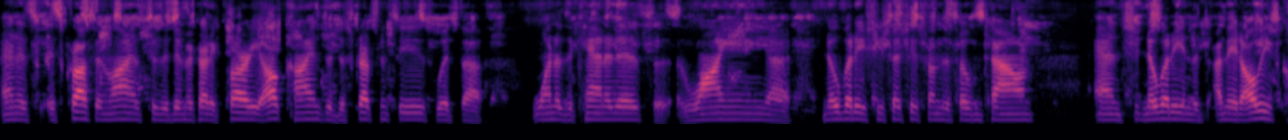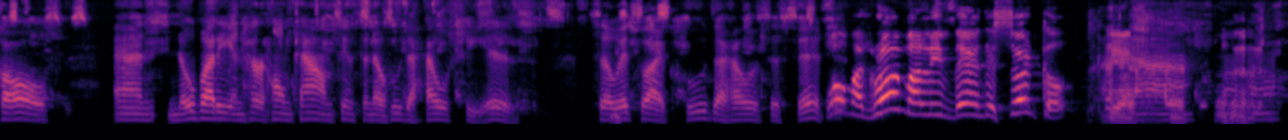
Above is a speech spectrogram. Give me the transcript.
and it's it's crossing lines to the Democratic Party. All kinds of discrepancies with uh, one of the candidates uh, lying. Uh, nobody. She said she's from this hometown, and she, nobody in the. I made all these calls, and nobody in her hometown seems to know who the hell she is. So it's like, who the hell is this bitch? Well, my grandma lived there in the circle. Yeah. Uh-huh.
